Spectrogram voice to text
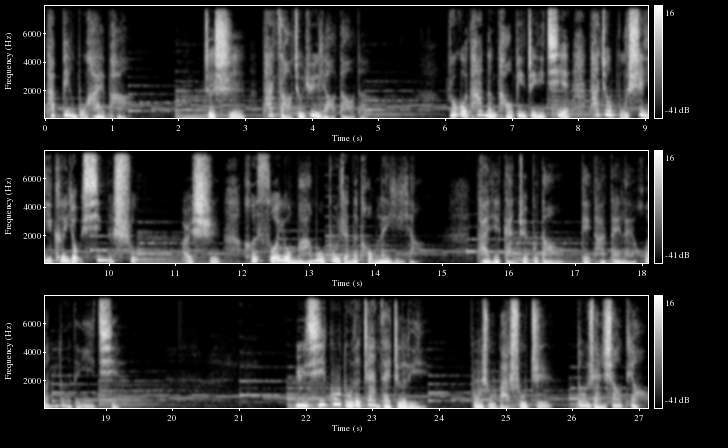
他并不害怕，这是他早就预料到的。如果他能逃避这一切，他就不是一棵有心的树，而是和所有麻木不仁的同类一样，他也感觉不到给他带来欢乐的一切。与其孤独地站在这里，不如把树枝。都燃烧掉。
